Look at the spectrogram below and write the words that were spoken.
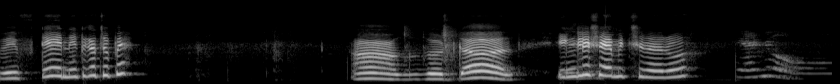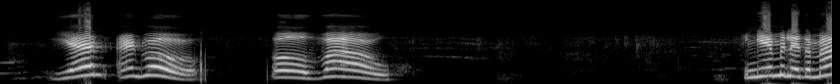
ఫిఫ్టీన్ నీట్గా చూపి. గుడ్ గర్ల్. ఇంగ్లీష్ ఏమి ఇచ్చినారు? N and O. ఓ వావ్. ఇంకేమీ లేదమ్మా?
